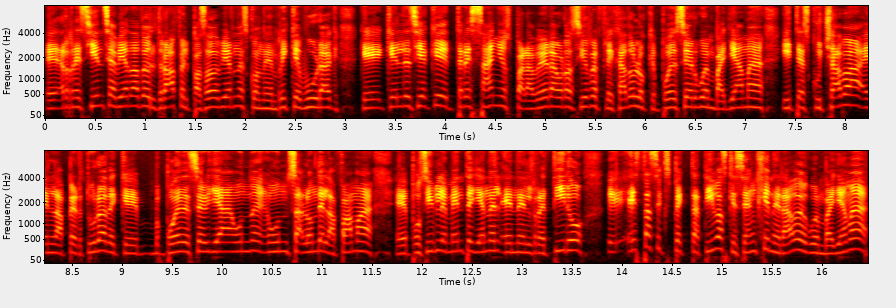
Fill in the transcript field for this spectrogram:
eh, recién se había dado el draft el pasado viernes con Enrique Burak, que, él decía que tres años para ver ahora sí reflejado lo que puede ser Wembayama y te escuchaba en la apertura de que puede ser ya un, un salón de la fama, eh, posiblemente ya en el, en el retiro. estas expectativas que se han generado de Wembayama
